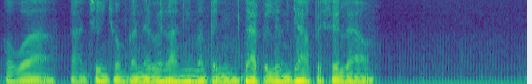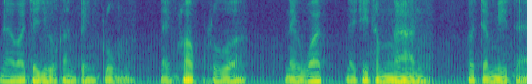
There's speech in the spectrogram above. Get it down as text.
เพราะว่าการชื่นชมกันในเวลานี้มันเป็นกลายเป็นเรื่องยากไปเสียแล้ว แม้ว่าจะอยู่กันเป็นกลุ่ม ในครอบครัว ในวัดในที่ทำงาน ก็จะมีแต่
